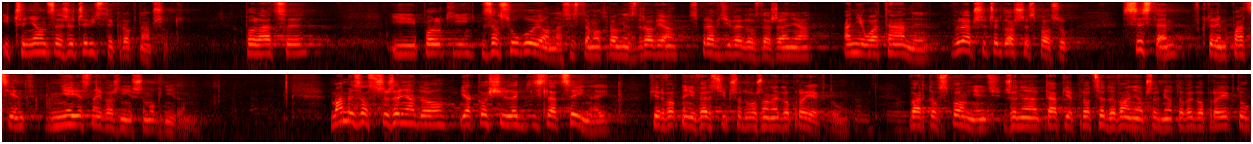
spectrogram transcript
i czyniące rzeczywisty krok naprzód. Polacy i Polki zasługują na system ochrony zdrowia z prawdziwego zdarzenia, a nie łatany w lepszy czy gorszy sposób system, w którym pacjent nie jest najważniejszym ogniwem. Mamy zastrzeżenia do jakości legislacyjnej pierwotnej wersji przedłożonego projektu. Warto wspomnieć, że na etapie procedowania przedmiotowego projektu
